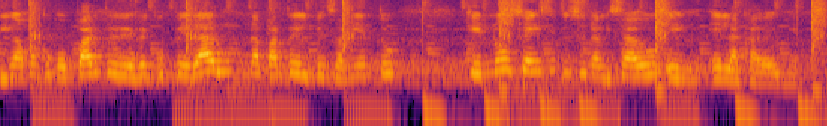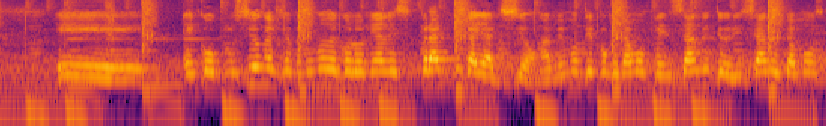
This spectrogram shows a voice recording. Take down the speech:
digamos, como parte de recuperar una parte del pensamiento que no se ha institucionalizado en, en la academia. Eh, en conclusión, el feminismo decolonial es práctica y acción. Al mismo tiempo que estamos pensando y teorizando, estamos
